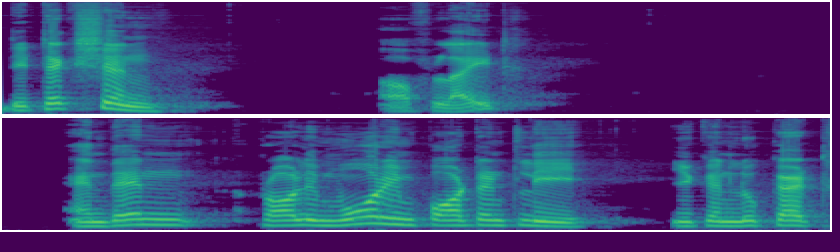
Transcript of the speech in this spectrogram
detection of light. And then probably more importantly you can look at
